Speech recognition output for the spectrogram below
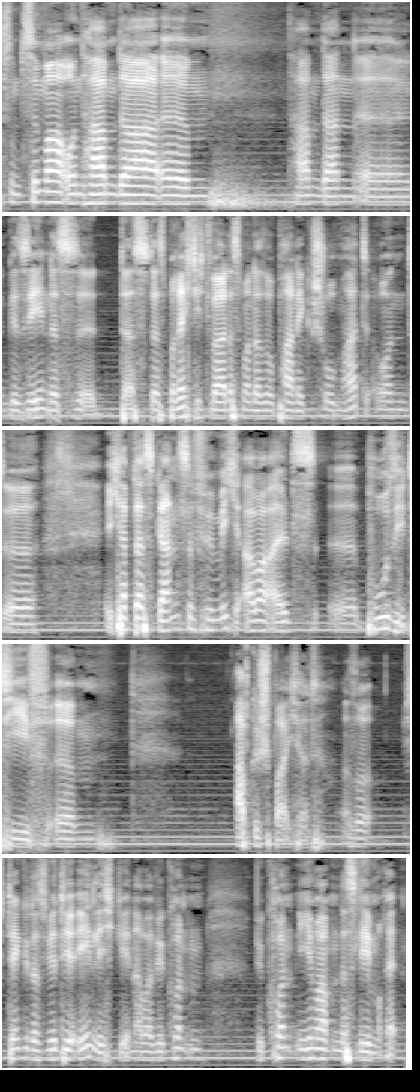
zum Zimmer und haben da ähm, haben dann äh, gesehen, dass, äh, dass das berechtigt war, dass man da so Panik geschoben hat. Und äh, ich habe das Ganze für mich aber als äh, positiv ähm, abgespeichert. Also ich denke, das wird dir ähnlich gehen, aber wir konnten wir konnten jemandem das Leben retten.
